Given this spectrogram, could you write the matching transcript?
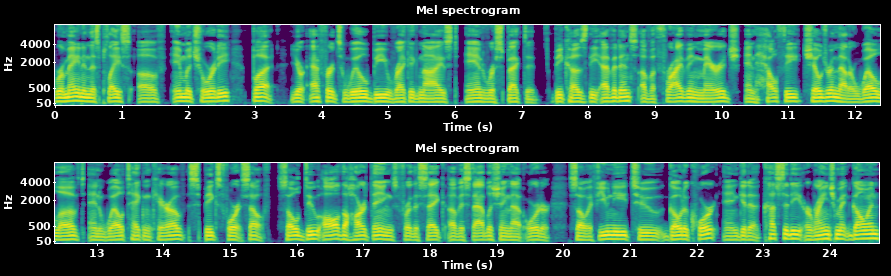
remain in this place of immaturity, but your efforts will be recognized and respected because the evidence of a thriving marriage and healthy children that are well loved and well taken care of speaks for itself. So do all the hard things for the sake of establishing that order. So if you need to go to court and get a custody arrangement going,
